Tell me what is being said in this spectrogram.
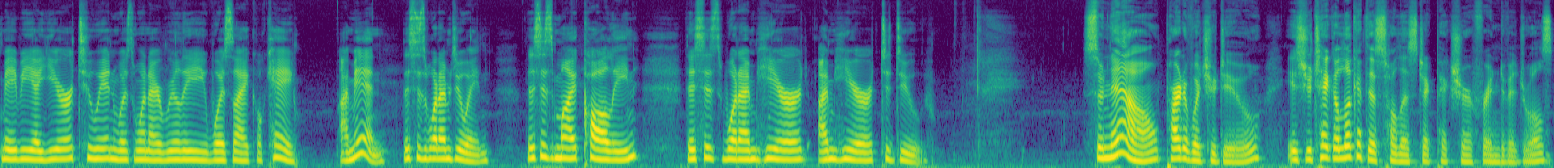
maybe a year or two in was when I really was like, okay, I'm in. This is what I'm doing. This is my calling. This is what I'm here I'm here to do. So now, part of what you do is you take a look at this holistic picture for individuals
